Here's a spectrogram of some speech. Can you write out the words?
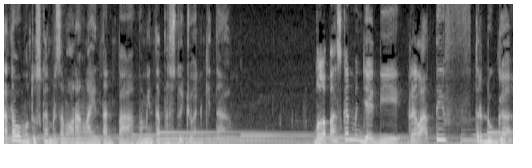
Atau memutuskan bersama orang lain tanpa meminta persetujuan kita melepaskan menjadi relatif terduga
